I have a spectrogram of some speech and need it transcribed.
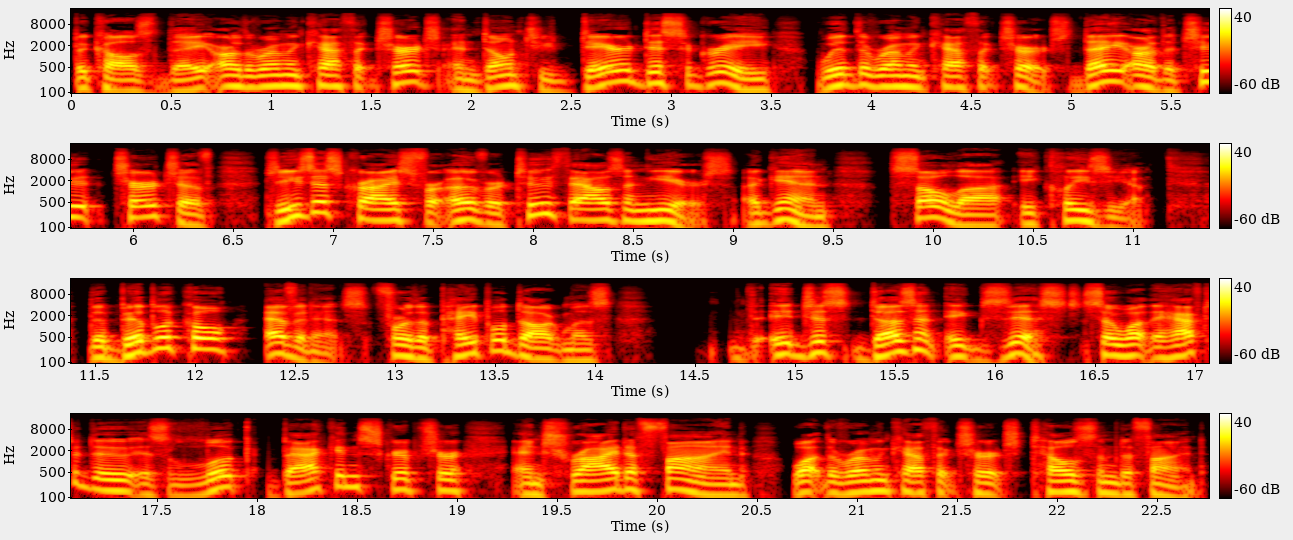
Because they are the Roman Catholic Church, and don't you dare disagree with the Roman Catholic Church. They are the ch- Church of Jesus Christ for over 2,000 years. Again, sola ecclesia. The biblical evidence for the papal dogmas it just doesn't exist. So, what they have to do is look back in Scripture and try to find what the Roman Catholic Church tells them to find.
